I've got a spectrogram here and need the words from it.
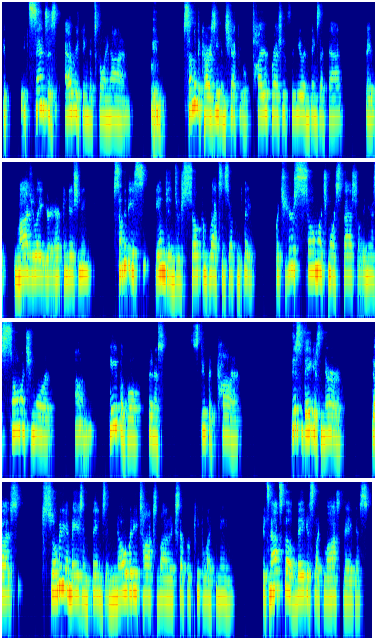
it, it senses everything that's going on. Some of the cars even check your tire pressure for you and things like that. They modulate your air conditioning. Some of these engines are so complex and so complete, but you're so much more special and you're so much more um, capable than a stupid car. This vagus nerve does so many amazing things and nobody talks about it except for people like me. It's not spelled Vegas like Las Vegas.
